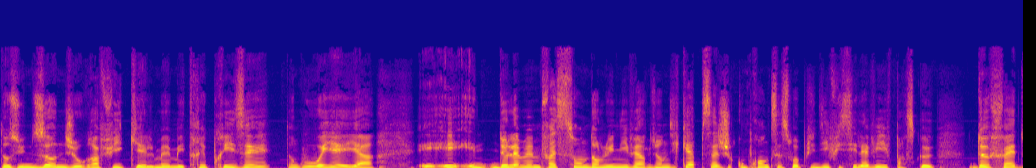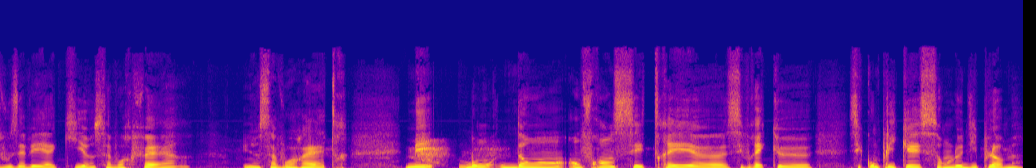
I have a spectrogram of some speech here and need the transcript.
dans une zone géographique qui elle-même est très prisée. Donc vous voyez, il y a et, de la même façon dans l'univers du handicap, ça je comprends que ça soit plus difficile à vivre parce que de fait vous avez acquis un savoir-faire, un savoir-être. Mais bon, dans, en France, c'est très, euh, c'est vrai que c'est compliqué sans le diplôme.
